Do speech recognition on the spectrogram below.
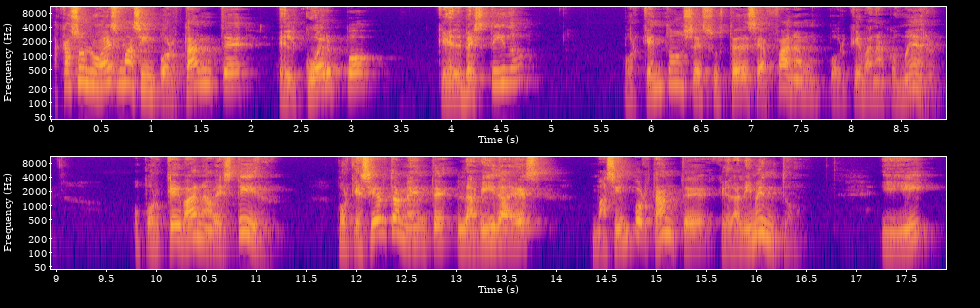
¿Acaso no es más importante el cuerpo que el vestido? ¿Por qué entonces ustedes se afanan por qué van a comer? ¿O por qué van a vestir? Porque ciertamente la vida es más importante que el alimento. Y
